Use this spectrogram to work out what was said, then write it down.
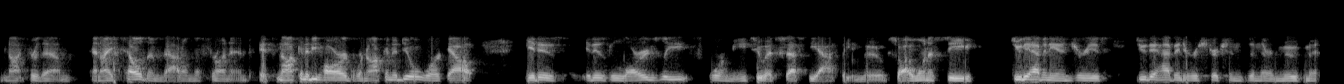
not for them. And i tell them that on the front end. It's not going to be hard. We're not going to do a workout. It is it is largely for me to assess the athlete move. So I want to see do they have any injuries? Do they have any restrictions in their movement?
